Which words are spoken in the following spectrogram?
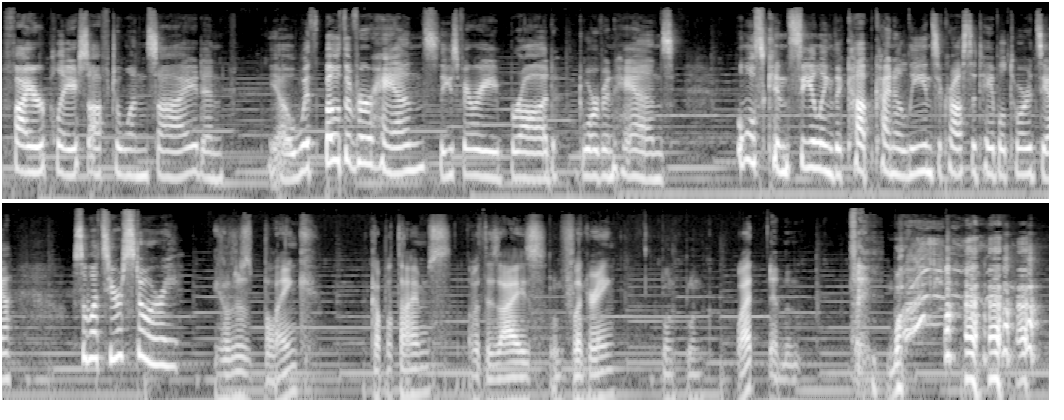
fireplace off to one side, and, you know, with both of her hands, these very broad dwarven hands, almost concealing the cup, kind of leans across the table towards you. So, what's your story? he'll just blink a couple times with his eyes flickering. Blunk, blunk. What? And then What?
